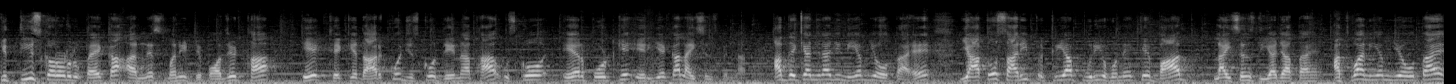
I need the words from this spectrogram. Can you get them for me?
कि 30 करोड़ रुपए का अर्नेस्ट मनी डिपॉजिट था एक ठेकेदार को जिसको देना था, उसको एयरपोर्ट के एरिया का लाइसेंस मिलना था। अब देखिए अंजना जी, नियम ये होता है, या तो सारी प्रक्रिया पूरी होने के बाद लाइसेंस दिया जाता है, अथवा नियम ये होता है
